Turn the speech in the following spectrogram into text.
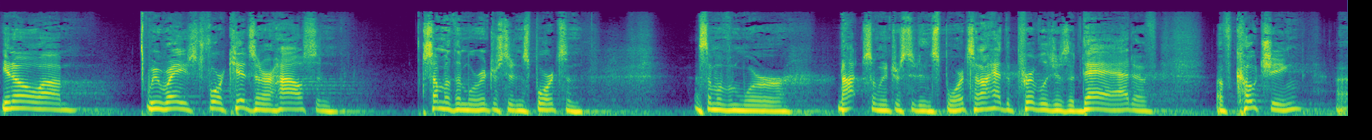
You know, um, we raised four kids in our house, and some of them were interested in sports, and some of them were not so interested in sports. And I had the privilege as a dad of, of coaching uh,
